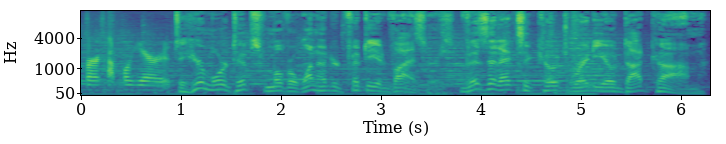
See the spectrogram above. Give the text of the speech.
for a couple years. To hear more tips from over 150 advisors, visit exitcoachradio.com.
